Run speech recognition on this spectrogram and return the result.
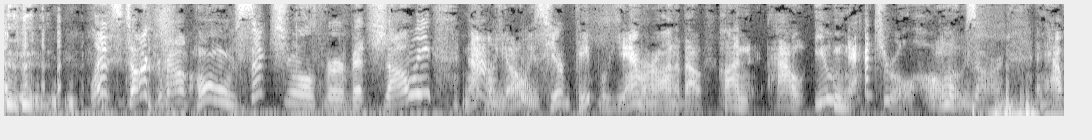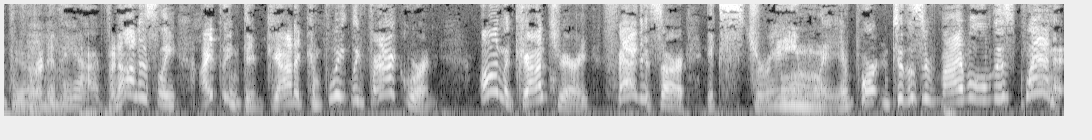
Let's talk about homosexuals for a bit, shall we? Now you always hear people yammer on about how, how unnatural homos are and how perverted they are. But honestly, I think they've got it completely backward. On the contrary, faggots are extremely important to the survival of this planet.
